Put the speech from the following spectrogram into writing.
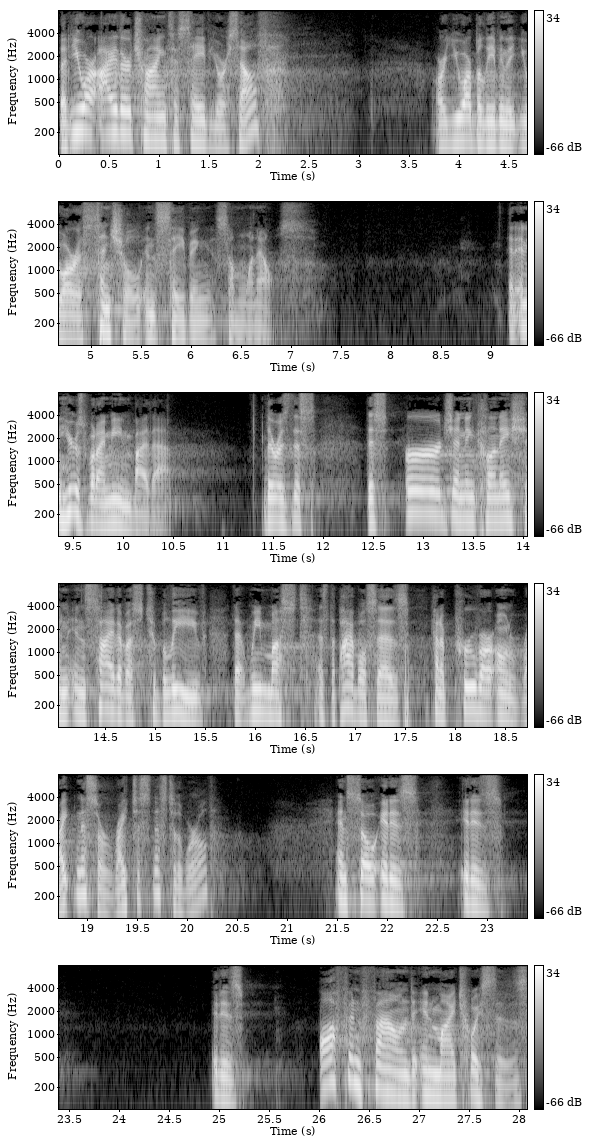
That you are either trying to save yourself, or you are believing that you are essential in saving someone else. And, and here's what I mean by that. There is this, this urge and inclination inside of us to believe that we must, as the Bible says, kind of prove our own rightness or righteousness to the world. And so it is, it is, it is often found in my choices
